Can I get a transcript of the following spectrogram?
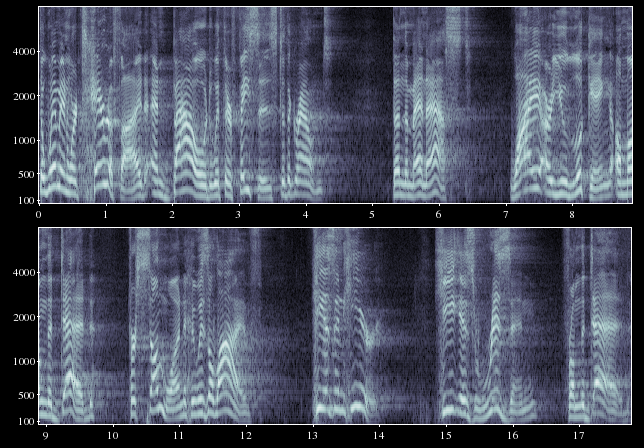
The women were terrified and bowed with their faces to the ground. Then the men asked, Why are you looking among the dead for someone who is alive? He isn't here, he is risen from the dead.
